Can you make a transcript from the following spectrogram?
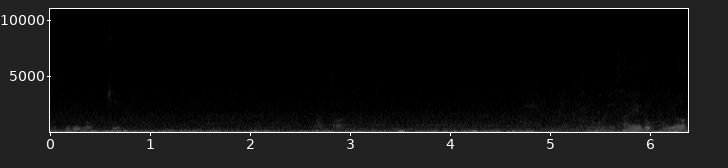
왜 소리가 없지? 왔다 왔다. 오, 보여?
